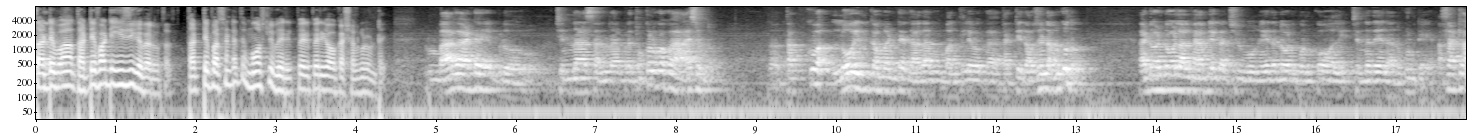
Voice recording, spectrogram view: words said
థర్టీ థర్టీ ఫార్టీ ఈజీగా పెరుగుతుంది. థర్టీ పర్సెంట్ అయితే మోస్ట్లీ పెరిగి పెరి- పెరిగే అవకాశాలు కూడా ఉంటాయి. బాగా అంటే ఇప్పుడు చిన్న సన్న ప్రతి ఒక్కరికి ఒక ఆశ ఉంటుంది. తక్కువ లో ఇన్కమ్ అంటే దాదాపు మంత్లీ ఒక థర్టీ థౌసండ్ అనుకుందాం. అటువంటి వాళ్ళు వాళ్ళ ఫ్యామిలీ ఖర్చులు పోను, ఏదైనా ఒకటి కొనుక్కోవాలి చిన్నదే అని అనుకుంటే అసలు అట్లా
